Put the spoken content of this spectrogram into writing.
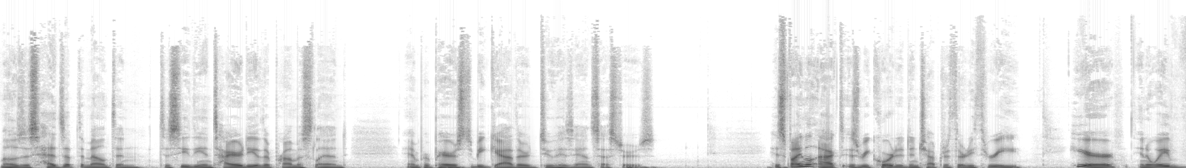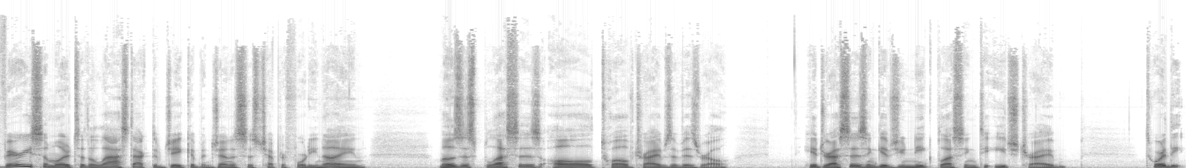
Moses heads up the mountain to see the entirety of the promised land and prepares to be gathered to his ancestors. His final act is recorded in chapter 33. Here, in a way very similar to the last act of Jacob in Genesis chapter 49, Moses blesses all 12 tribes of Israel. He addresses and gives unique blessing to each tribe. Toward the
